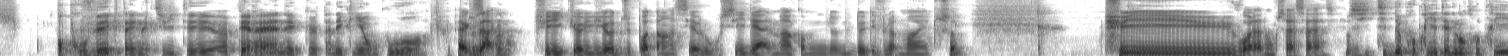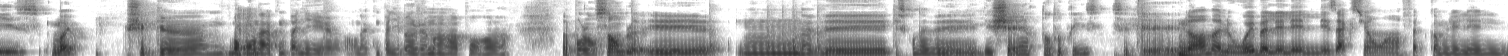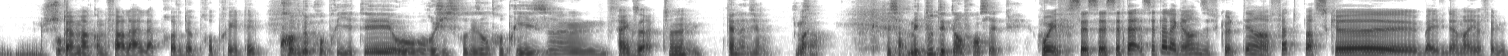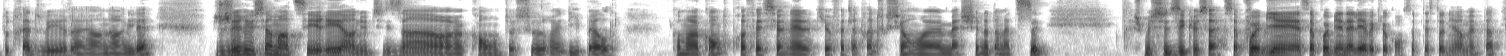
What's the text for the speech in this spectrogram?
Pour prouver que tu as une activité euh, pérenne et que tu as des clients en cours. Exact. Puis qu'il y a du potentiel aussi, idéalement, comme de, de développement et tout ça. Puis voilà, donc ça... ça... Aussi titre de propriété de l'entreprise. Oui Je sais que bon, on a accompagné, on a accompagné Benjamin pour euh, pour l'ensemble et on avait qu'est-ce qu'on avait? Des shares d'entreprise? C'était non mais oui ben, les, les, les, actions en fait comme les, les justement comme faire la, la, preuve de propriété. Preuve de propriété au registre des entreprises euh, exact. euh, canadien ouais. c'est ça. Mais tout était en français oui, c'était la grande difficulté en fait parce que, ben, évidemment, il a fallu tout traduire euh, en anglais. J'ai réussi à m'en tirer en utilisant un compte sur euh, DeepL comme un compte professionnel qui a fait la traduction euh, machine automatisée. Je me suis dit que ça, ça, pouvait bien, ça pouvait bien aller avec le concept estonien en même temps.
